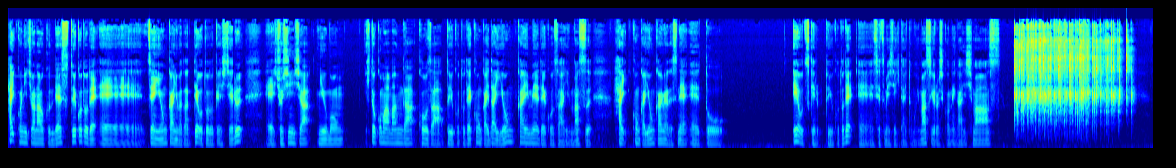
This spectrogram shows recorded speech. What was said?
はい、こんにちは、なおくんです。ということで、えー、全4回にわたってお届けしている、えー、初心者入門一コマ漫画講座ということで、今回第4回目でございます。はい、今回4回目はですね、えっ、ー、と、絵をつけるということで、えー、説明していきたいと思います。よろしくお願いします。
